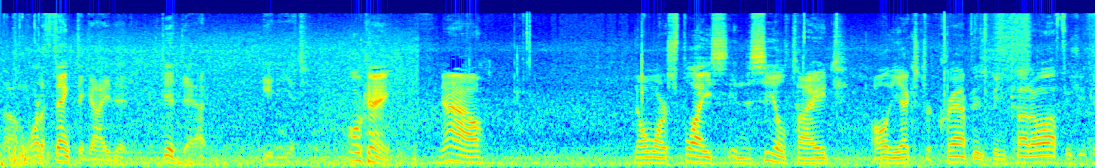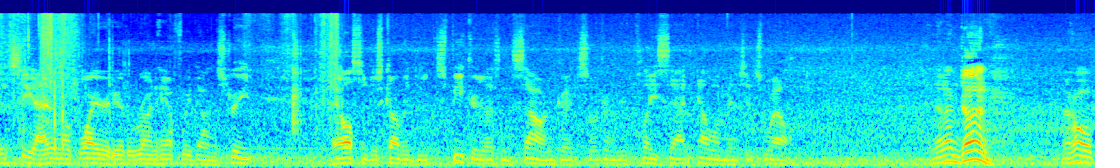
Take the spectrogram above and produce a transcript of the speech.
So I want to thank the guy that did that, idiot. Okay, now, no more splice in the seal tight. All the extra crap has been cut off. As you can see, I don't have wire here to run halfway down the street. I also discovered the speaker doesn't sound good, so we're going to replace that element as well. And then I'm done, I hope.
